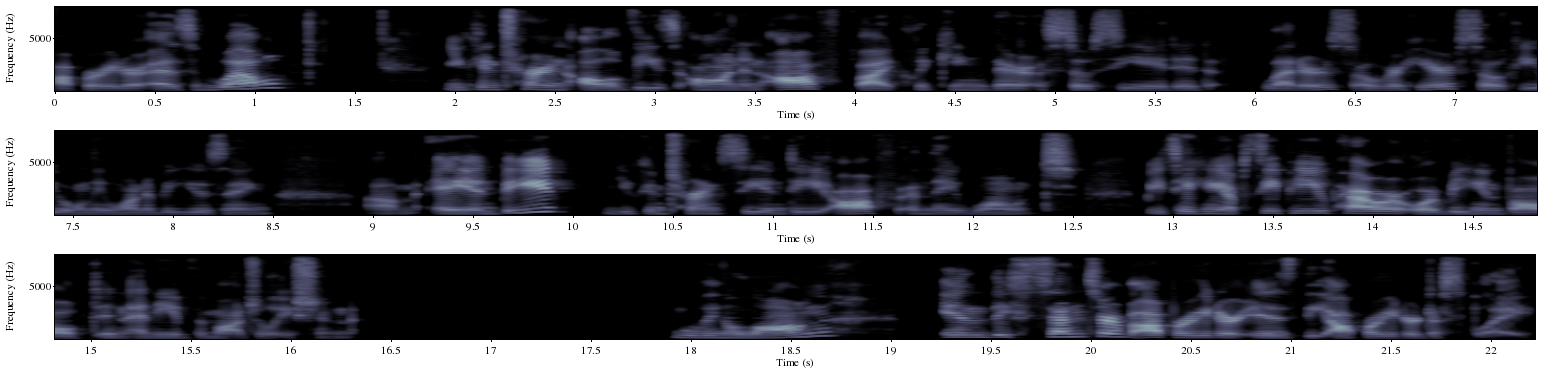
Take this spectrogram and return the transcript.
operator as well. You can turn all of these on and off by clicking their associated letters over here. So if you only want to be using um, A and B, you can turn C and D off and they won't be taking up CPU power or being involved in any of the modulation. Moving along, in the center of operator is the operator display.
